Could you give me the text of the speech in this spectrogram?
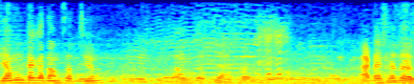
কেমন টাকা দাম চাচ্ছেন? আঠাশ হাজার?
